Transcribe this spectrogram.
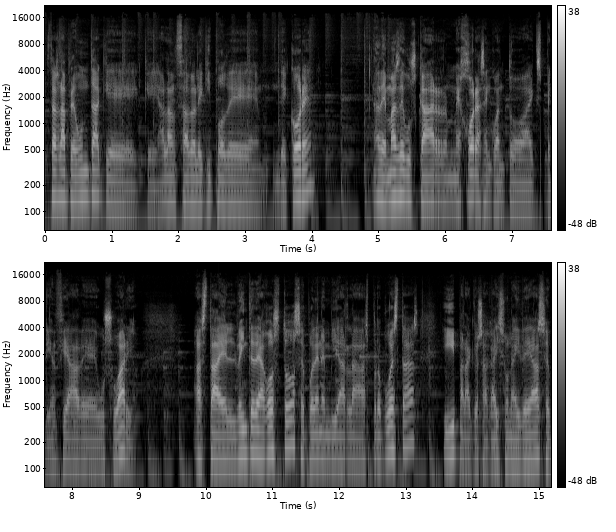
Esta es la pregunta que, ha lanzado el equipo de Core además de buscar mejoras en cuanto a experiencia de usuario. Hasta el 20 de agosto se pueden enviar las propuestas y para que os hagáis una idea se,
